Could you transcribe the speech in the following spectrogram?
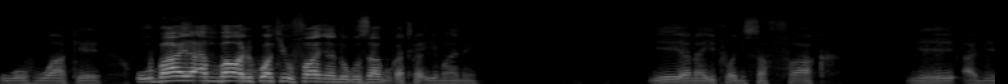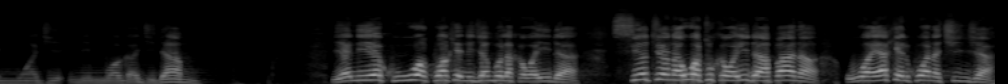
uovu wake ubaya ambao alikuwa akiufanya ndugu zangu katika imani. Yeye anaitwa ni safak yeye ni mwagaji damu. Yaani yeye kuua kwake ni jambo la kawaida. Sio tu anaua tu kawaida hapana. Ua yake alikuwa anachinja.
